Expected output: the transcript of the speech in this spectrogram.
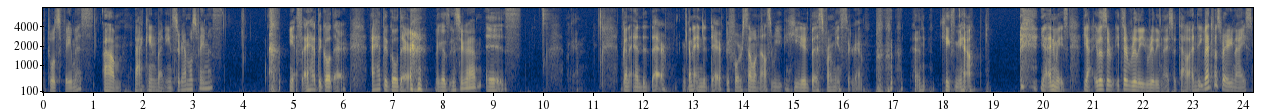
it was famous. Um, back in when Instagram was famous. Yes, I had to go there. I had to go there because Instagram is okay. I'm gonna end it there. I'm gonna end it there before someone else read hear this from Instagram and kicks me out. yeah, anyways, yeah, it was a it's a really really nice hotel, and the event was very nice.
